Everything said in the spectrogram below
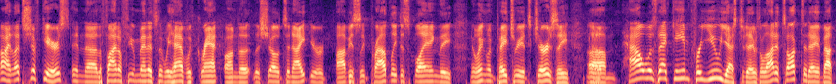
All right, let's shift gears in uh, the final few minutes that we have with Grant on the, the show tonight. You're obviously proudly displaying the New England Patriots jersey. Um, how was that game for you yesterday? There was a lot of talk today about,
